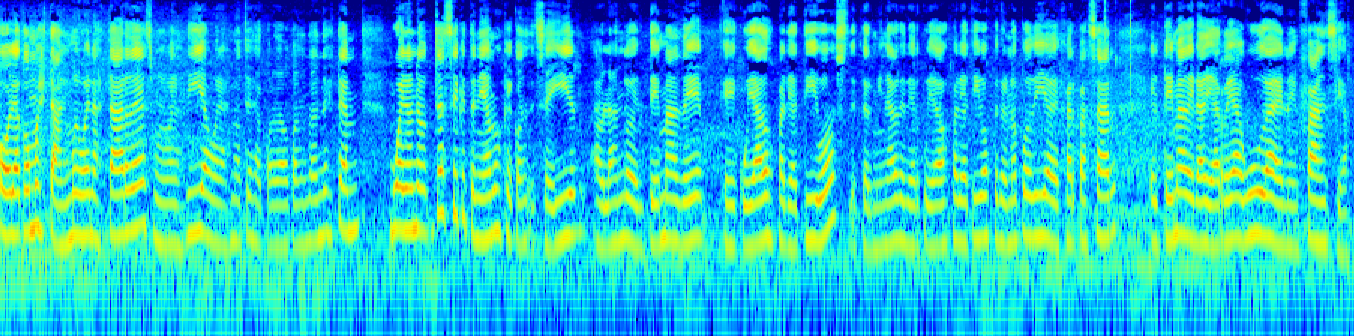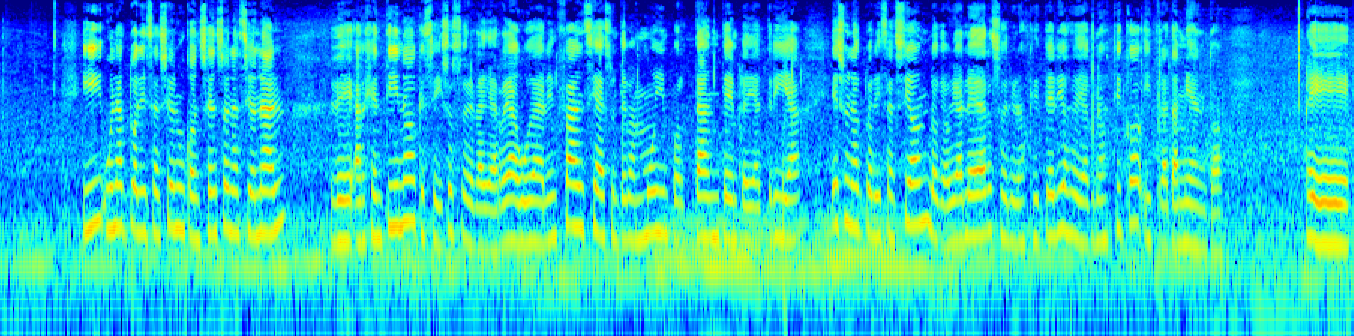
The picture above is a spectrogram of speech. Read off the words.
Hola, ¿cómo están? Muy buenas tardes, muy buenos días, buenas noches, de acuerdo con donde estén. Bueno, no, ya sé que teníamos que seguir hablando del tema de eh, cuidados paliativos, de terminar de leer cuidados paliativos, pero no podía dejar pasar el tema de la diarrea aguda en la infancia y una actualización, un consenso nacional de argentino que se hizo sobre la diarrea aguda de la infancia. Es un tema muy importante en pediatría es una actualización, lo que voy a leer, sobre los criterios de diagnóstico y tratamiento. Eh,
